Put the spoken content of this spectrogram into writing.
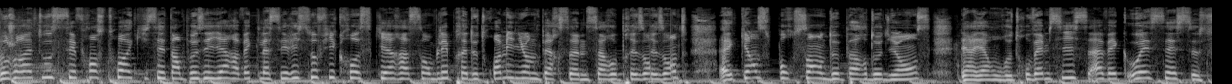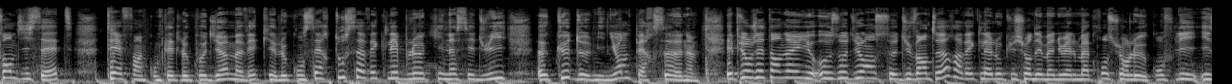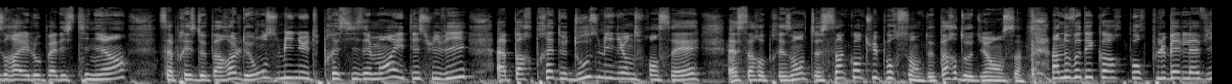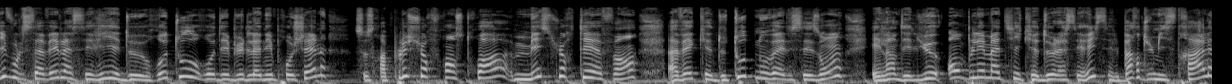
Bonjour à tous, c'est France 3 qui s'est imposé hier avec la série Sophie Cross qui a rassemblé près de 3 millions de personnes. Ça représente 15% de part d'audience. Derrière, on retrouve M6 avec OSS 117. TF1 complète le podium avec le concert Tous avec les Bleus qui n'a séduit euh, que 2 millions de personnes. Et puis on jette un œil aux audiences du 20h avec l'allocution d'Emmanuel Macron sur le conflit israélo-palestinien. Sa prise de parole de 11 minutes précisément a été suivie par près de 12 millions de Français. Ça représente 58% de part d'audience. Un nouveau décor pour Plus belle la vie. Vous le savez, la série est de retour au début de l'année prochaine. Ce sera plus sur France 3, mais sur TF1 avec de toutes nouvelles saisons. Et l'un des lieux emblématiques de la série, c'est le bar du Mistral.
